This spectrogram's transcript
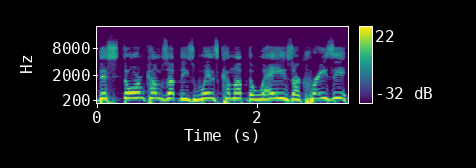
this storm comes up, these winds come up, the waves are crazy.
